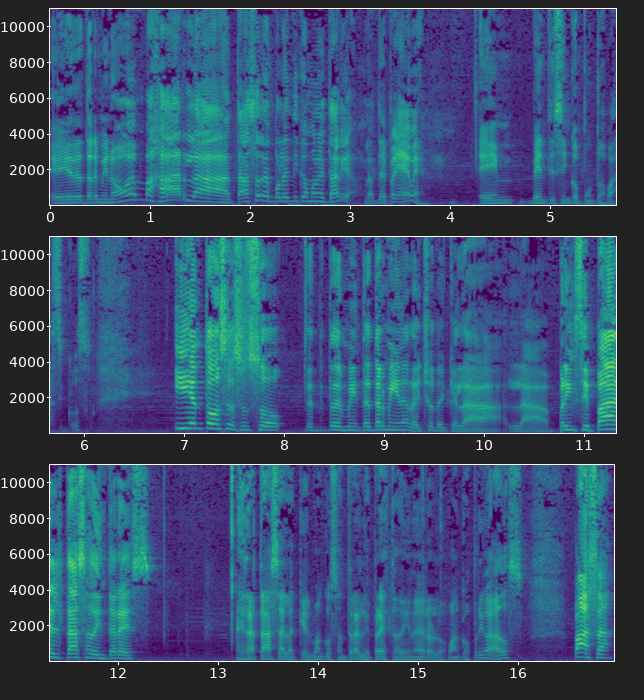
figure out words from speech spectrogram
eh, determinó en bajar la tasa de política monetaria, la TPM, en 25 puntos básicos. Y entonces eso determina el hecho de que la, la principal tasa de interés es la tasa a la que el Banco Central le presta dinero a los bancos privados, pasa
